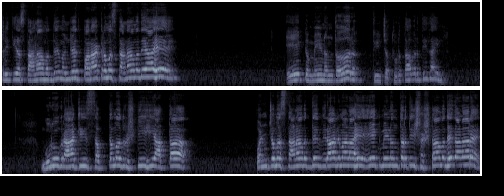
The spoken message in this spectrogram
तृतीय स्थानामध्ये म्हणजेच पराक्रम स्थानामध्ये आहे. एक मे नंतर ती चतुर्थावरती जाईल. गुरुग्रहाची सप्तम दृष्टी ही आता पंचम स्थानामध्ये विराजमान आहे. एक मे नंतर ती षष्टामध्ये जाणार आहे.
